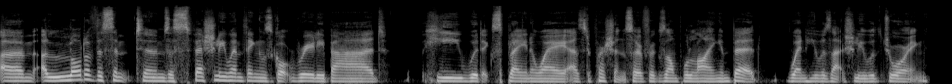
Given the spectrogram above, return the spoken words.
Um, a lot of the symptoms, especially when things got really bad, he would explain away as depression. So, for example, lying in bed when he was actually withdrawing.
